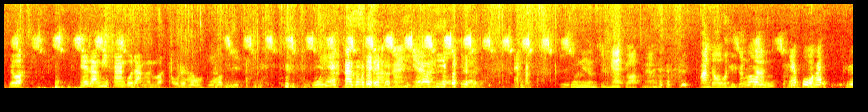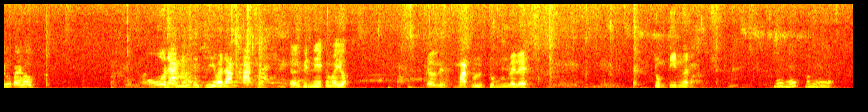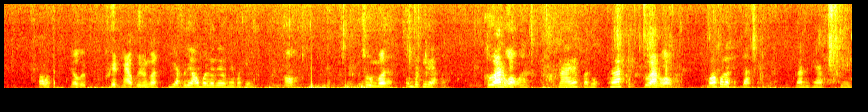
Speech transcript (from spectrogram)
ใช่ปะ แหดังนี่ห่างก็ดังกันวะเอาเลยเฮาแหวทีงูแหห่างเข้าไปแหวทีช่วงนี้มันเป็นแหจอบนะบ้านดอกก็ถือก็ลองแหโป้ฮัดเพื่อนไปเฮาโอ้ดังมันจังทีว่าดังขาดเลยเดี๋ยวเป็นเนกขึ้นมาอยู่เดี๋ยวมัดมันจุ่มเลยเลย จุ่มตีนกันนี่นี่มันนี่เดี๋ยวไปเพ็ดแหวพื้นมันก่อน เหยียบเลี้ยวไปเลยเร็วเนี่ยเพิ่นเห็น ชุ่นบ่พุ่งไปที่แรกคืออ่านออกนายปลาดุกฮะคืออ่านออกบ่คนละเห็ดดักนั่นแฮกที่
